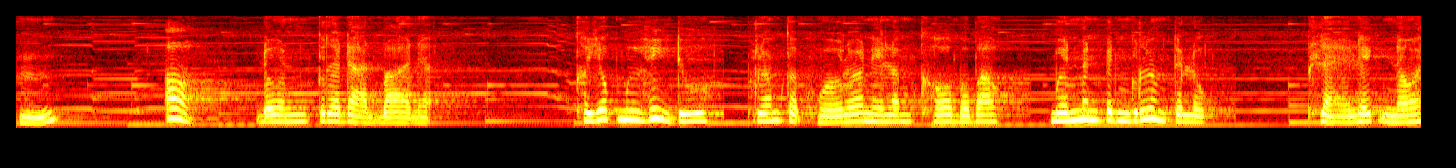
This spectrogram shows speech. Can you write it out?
หืม อ้อโดนกระดาษบาดเนี่ยเขายกมือให้ดู พร้อมกับหัวเราะในลำคอเบาๆ เหมือนมันเป็นเรื่องตลก แผลเล็กน้อย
